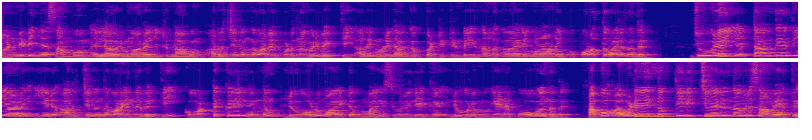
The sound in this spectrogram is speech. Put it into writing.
മണ്ണിടിഞ്ഞ സംഭവം എല്ലാവരും അറിഞ്ഞിട്ടുണ്ടാകും. അർജുൻ എന്ന് പറയപ്പെടുന്ന ഒരു വ്യക്തി അതിനുള്ളിൽ അകപ്പെട്ടിട്ടുണ്ട് എന്നുള്ള കാര്യങ്ങളാണ് ഇപ്പോൾ പുറത്ത് വരുന്നത്. ജൂലൈ എട്ടാം തീയതിയാണ് ഈ ഒരു അർജുൻ എന്ന് പറയുന്ന വ്യക്തി കോട്ടക്കലിൽ നിന്നും ലോഡുമായിട്ട് മൈസൂരിലേക്ക് ലോറി മുഖേന പോകുന്നത്. അപ്പോൾ അവിടെ നിന്നും തിരിച്ചു വരുന്ന ഒരു സമയത്ത്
